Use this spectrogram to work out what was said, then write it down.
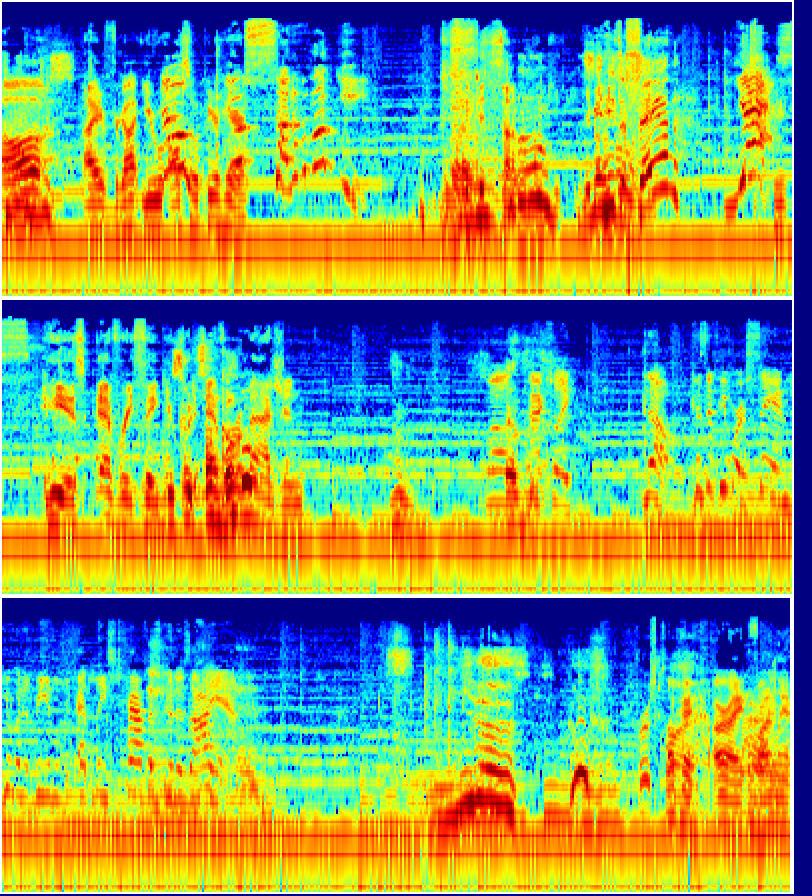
Oh, Kaboom. I forgot you No, also appear You here. son of a monkey! Son of a monkey. You mean he's a Saiyan? Yes! He is everything you could Son ever Goku? imagine. Well, Every- actually, no, because if he were a Saiyan, he would be at least half as good as I am. Yes. Whew. First climb. Okay, all right. All finally,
